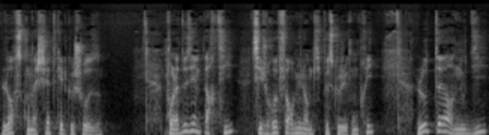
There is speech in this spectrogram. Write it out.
lorsqu'on achète quelque chose. Pour la deuxième partie, si je reformule un petit peu ce que j'ai compris, l'auteur nous dit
